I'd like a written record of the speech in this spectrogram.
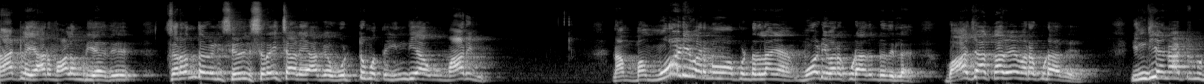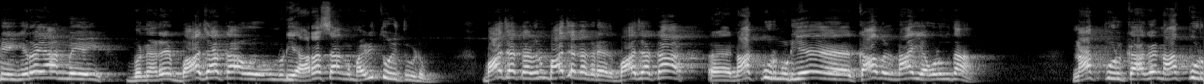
நாட்டில் யாரும் வாழ முடியாது. திறந்த வெளி சிறை சிறைச்சாலையாக ஒட்டுமொத்த இந்தியாவும் மாறிவிடும். நம்ம மோடி வரணும் அப்படின்றதுலாம் ஏன்? மோடி வரக்கூடாதுன்றது இல்லை. பாஜகவே வரக்கூடாது. இந்திய நாட்டினுடைய இறையாண்மையை நிறைய பாஜகவுடைய அரசாங்கம் அழித்து ஒழித்து விடும். பாஜக வெறும் பாஜக கிடையாது. பாஜக நாக்பூரினுடைய காவல் நாய் அவ்வளவுதான். நாக்பூருக்காக நாக்பூர்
